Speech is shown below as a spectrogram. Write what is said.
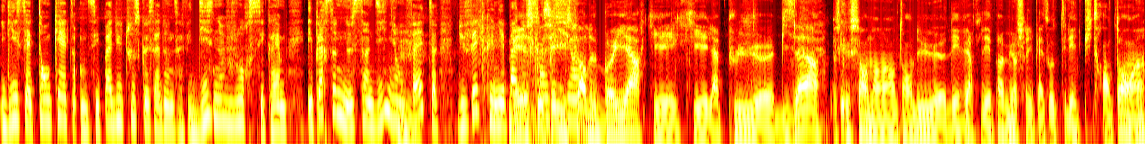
il y ait cette enquête, on ne sait pas du tout ce que ça donne, ça fait 19 jours, c'est quand même... Et personne ne s'indigne, en mm. fait, du fait qu'il n'y ait pas de est-ce que c'est l'histoire de Boyard qui est, qui est la plus euh, bizarre? Parce que ça, on en a entendu euh, des vertes, des pas mûres sur les plateaux de télé depuis 30 ans, hein,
